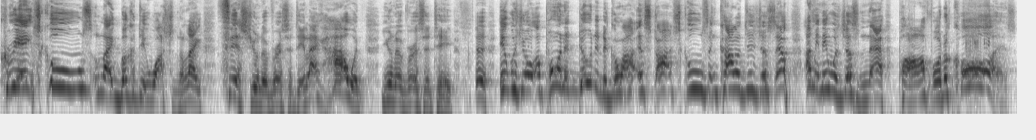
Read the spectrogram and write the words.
create schools like Booker T. Washington, like Fisk University, like Howard University. Uh, it was your appointed duty to go out and start schools and colleges yourself. I mean, it was just not par for the course.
